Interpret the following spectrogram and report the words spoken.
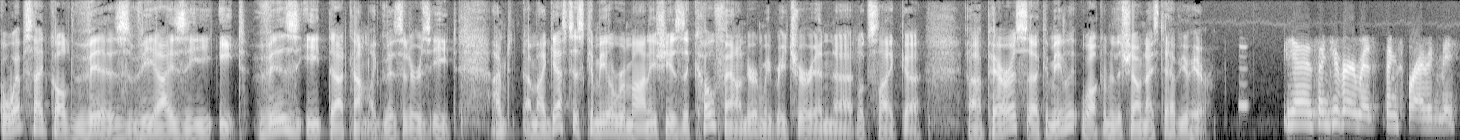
a website called Viz, V-I-Z, Eat, vizeat.com, like visitors eat. I'm, uh, my guest is Camille Rumani. She is the co-founder, and we reach her in, uh, looks like, uh, uh, Paris. Uh, Camille, welcome to the show. Nice to have you here. Yeah, thank you very much. Thanks for having me.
